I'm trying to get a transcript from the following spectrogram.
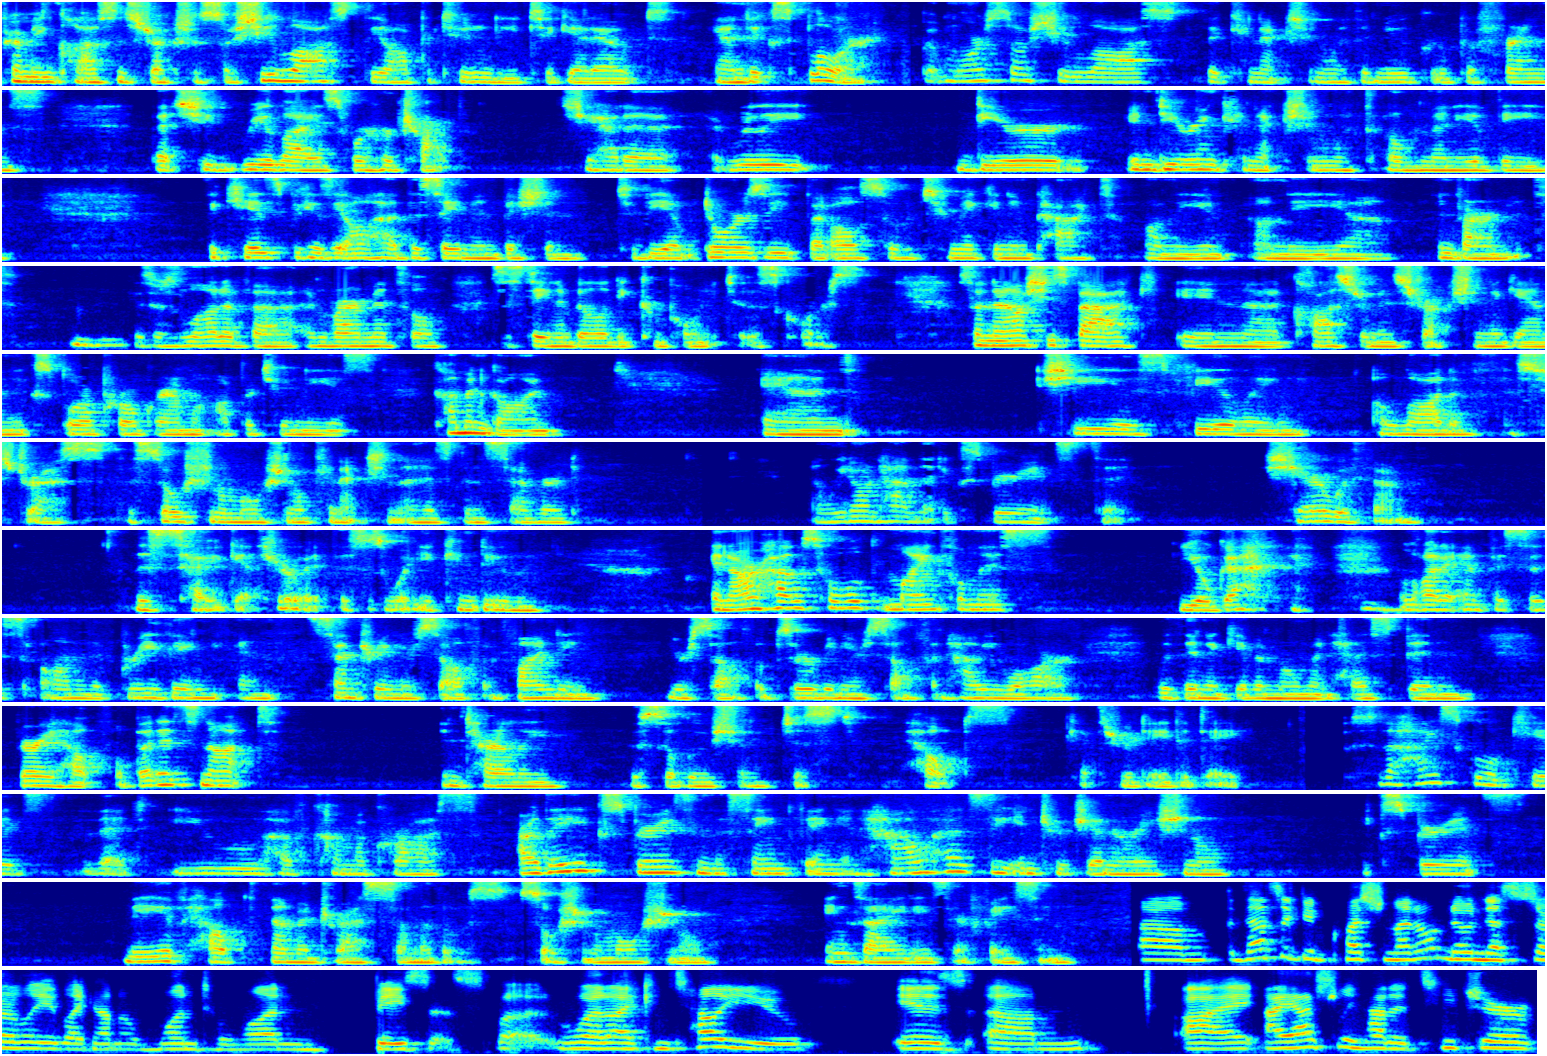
from in class instruction. So she lost the opportunity to get out and explore but more so, she lost the connection with a new group of friends that she realized were her tribe. She had a, a really dear, endearing connection with uh, many of the the kids because they all had the same ambition to be outdoorsy, but also to make an impact on the on the uh, environment. Mm-hmm. Because there's a lot of uh, environmental sustainability component to this course. So now she's back in uh, classroom instruction again. The Explore program opportunity has come and gone, and she is feeling a lot of the stress, the social emotional connection that has been severed. And we don't have that experience to share with them. This is how you get through it. This is what you can do. In our household, mindfulness, yoga, mm-hmm. a lot of emphasis on the breathing and centering yourself and finding yourself, observing yourself and how you are within a given moment has been very helpful. But it's not entirely the solution, just helps get through day to day. So, the high school kids that you have come across, are they experiencing the same thing? And how has the intergenerational experience may have helped them address some of those social emotional anxieties they're facing? Um, that's a good question. I don't know necessarily like on a one to one basis, but what I can tell you is um, I, I actually had a teacher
